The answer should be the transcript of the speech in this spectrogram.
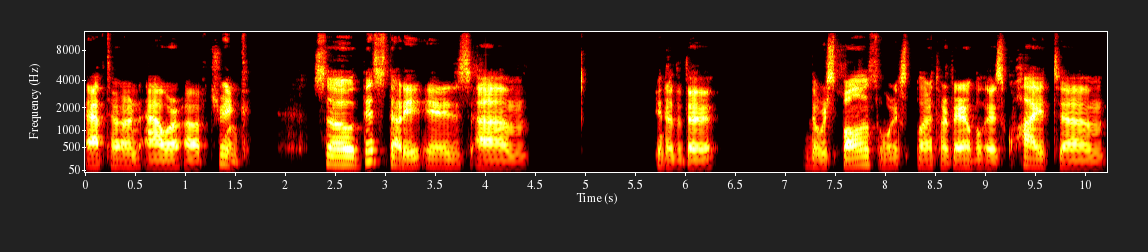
after an hour of drink. So this study is, um, you know, the the response or explanatory variable is quite um,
